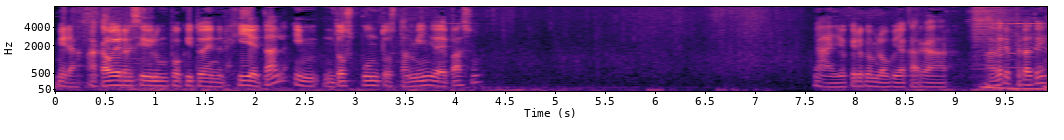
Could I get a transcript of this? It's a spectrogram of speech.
Mira, acabo de recibir un poquito de energía y tal. Y dos puntos también ya de paso. Ah, yo creo que me los voy a cargar. A ver, espérate.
